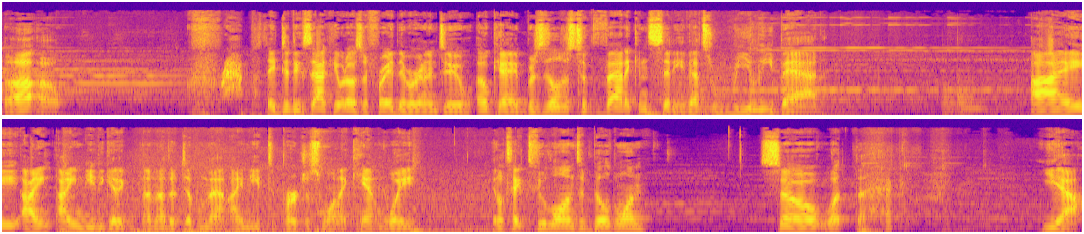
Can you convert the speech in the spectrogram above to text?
Uh-oh. Crap, they did exactly what I was afraid they were going to do. Okay, Brazil just took Vatican City. That's really bad. I, I, I need to get a, another diplomat. I need to purchase one. I can't wait. It'll take too long to build one. So, what the heck? Yeah,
